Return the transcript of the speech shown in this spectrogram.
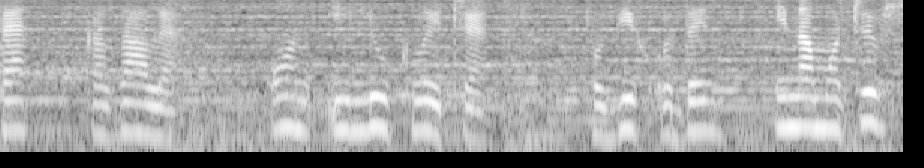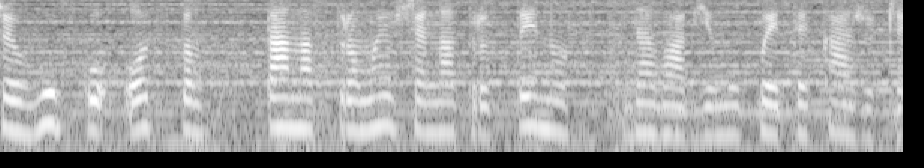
те, сказали Он Іллю кличе. Побіг один і, намочивши губку оцтом та настромивши на тростину, давав йому пити, кажучи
